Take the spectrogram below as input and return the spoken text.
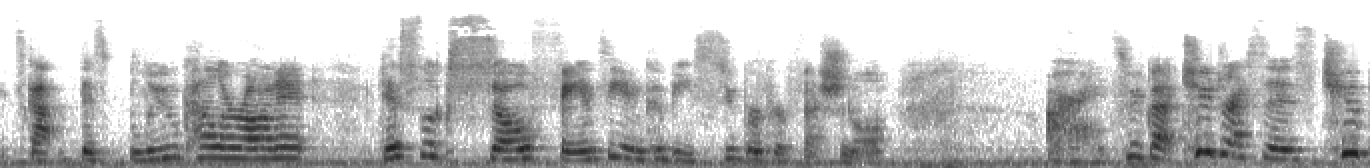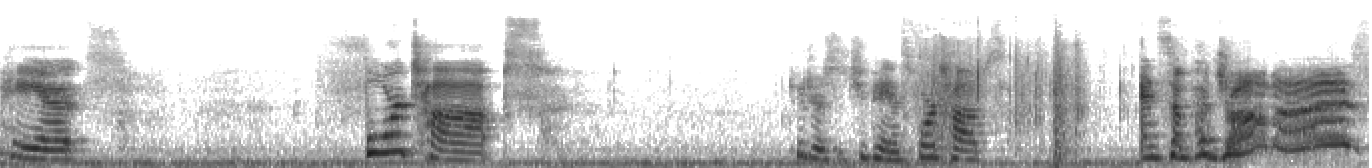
It's got this blue color on it. This looks so fancy and could be super professional. All right, so we've got two dresses, two pants, four tops, two dresses, two pants, four tops, and some pajamas.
